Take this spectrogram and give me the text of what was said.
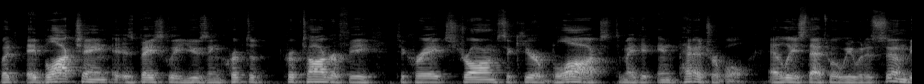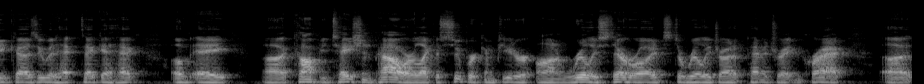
But a blockchain is basically using crypto cryptography to create strong, secure blocks to make it impenetrable. At least that's what we would assume because it would take a heck of a uh, computation power like a supercomputer on really steroids to really try to penetrate and crack uh,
